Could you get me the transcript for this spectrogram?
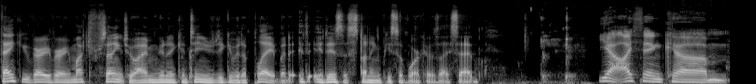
thank you very very much for sending it to. I'm going to continue to give it a play, but it, it is a stunning piece of work, as I said. Yeah, I think um,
